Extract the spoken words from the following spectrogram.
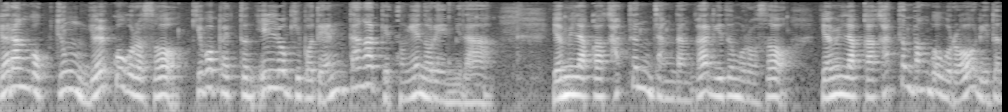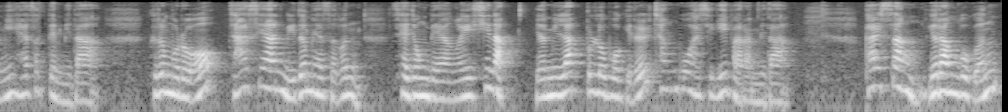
11곡 중 10곡으로서 기보 패턴 1로 기보된 당악 계통의 노래입니다. 여밀락과 같은 장단과 리듬으로서 여밀락과 같은 방법으로 리듬이 해석됩니다. 그러므로 자세한 리듬 해석은 세종대왕의 신학 여밀락 불러보기를 참고하시기 바랍니다. 발상 11곡은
